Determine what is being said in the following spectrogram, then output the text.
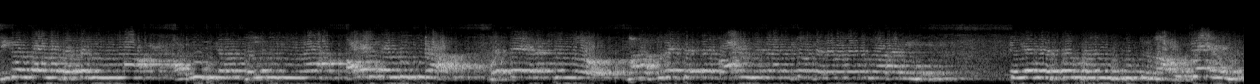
దిగంతాన్న గొప్పని అభివృద్ధి గల పిల్లల అవరు పంపించిన వచ్చే ఎలక్షన్ లో మన సురేశ్వర భారీ నిజానితో నిలబడుతున్నారని తెలియజేస్తూ ప్రయత్నిస్తున్నాము జై హింద్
